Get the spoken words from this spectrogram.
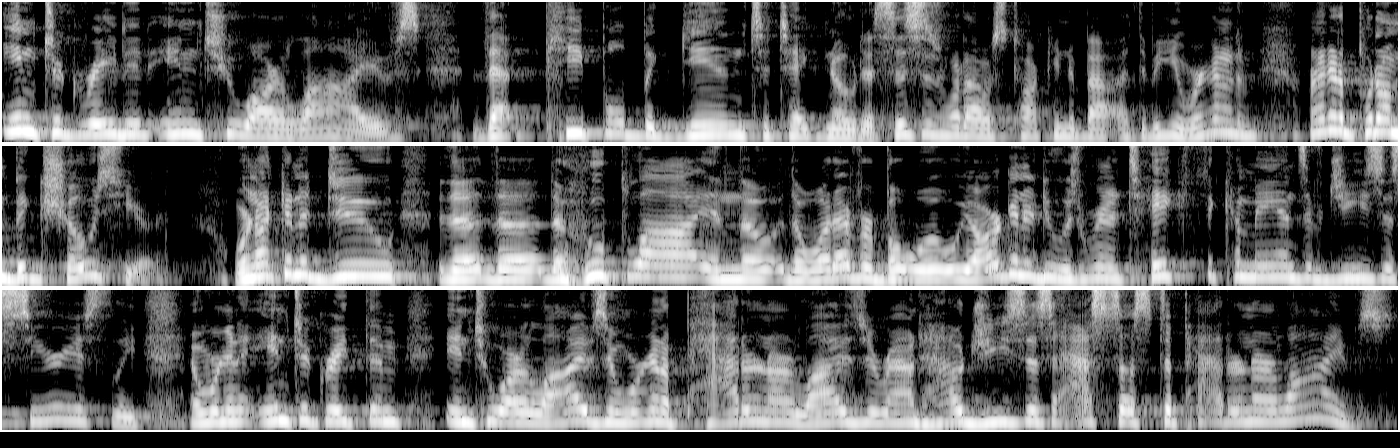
integrated into our lives that people begin to take notice. This is what I was talking about at the beginning. We're, gonna, we're not going to put on big shows here. We're not going to do the, the, the hoopla and the, the whatever, but what we are going to do is we're going to take the commands of Jesus seriously and we're going to integrate them into our lives and we're going to pattern our lives around how Jesus asks us to pattern our lives.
